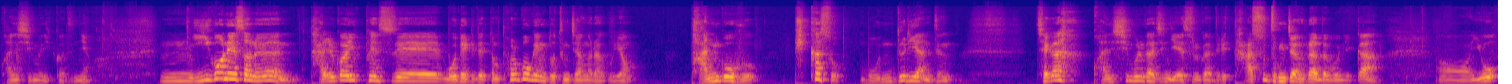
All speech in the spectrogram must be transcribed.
관심은 있거든요. 음, 2권에서는 달과 육펜스의 모델이 됐던 폴 고갱도 등장을 하고요. 반고흐, 피카소, 몬드리안 등 제가 관심을 가진 예술가들이 다수 등장을 하다 보니까 어, 요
